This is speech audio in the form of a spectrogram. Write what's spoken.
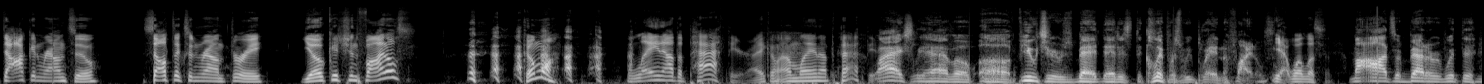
Doc in round two, Celtics in round three, Jokic in the finals. Come on, I'm laying out the path here. Right? I'm laying out the path here. I actually have a, a futures bet that it's the Clippers we play in the finals. Yeah. Well, listen. My odds are better with the mm-hmm.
